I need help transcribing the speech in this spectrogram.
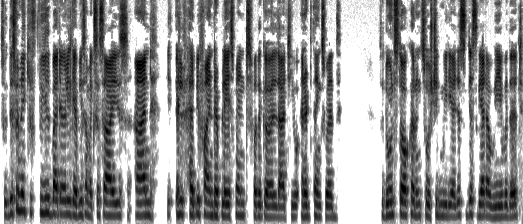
So this will make you feel better. It'll give you some exercise and it'll help you find replacements for the girl that you ended things with so don't stalk her on social media. Just just get away with it.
